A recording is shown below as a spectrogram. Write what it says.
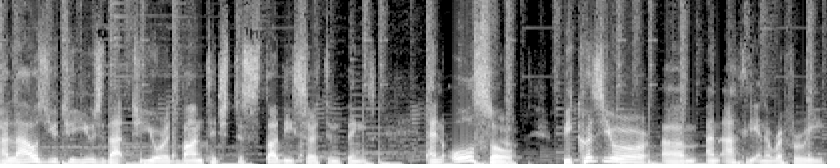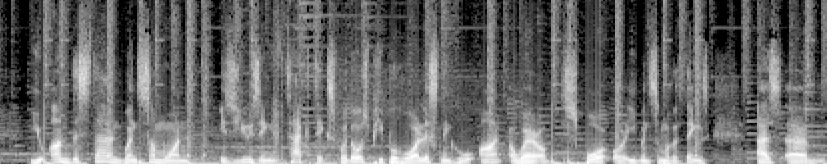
allows you to use that to your advantage to study certain things. And also, because you're um, an athlete and a referee, you understand when someone is using tactics. For those people who are listening who aren't aware of the sport or even some of the things, as um,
